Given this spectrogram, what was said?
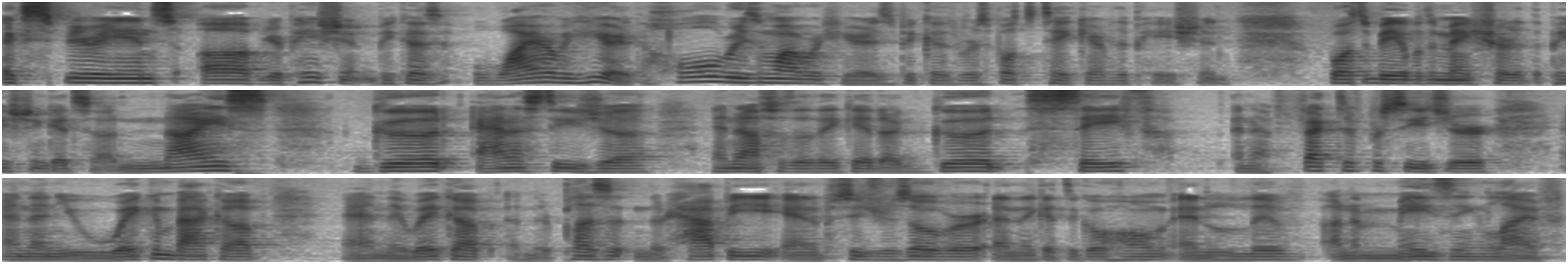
experience of your patient because why are we here? The whole reason why we're here is because we're supposed to take care of the patient. We're supposed to be able to make sure that the patient gets a nice, good anesthesia enough so that they get a good, safe, and effective procedure and then you wake them back up and they wake up and they're pleasant and they're happy and the procedure is over and they get to go home and live an amazing life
